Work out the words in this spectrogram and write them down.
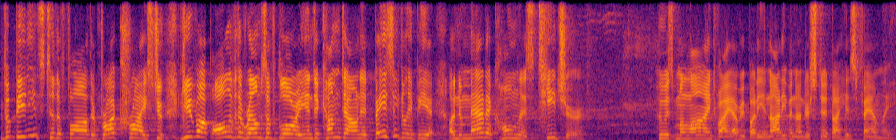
If obedience to the Father brought Christ to give up all of the realms of glory and to come down and basically be a, a nomadic, homeless teacher who is maligned by everybody and not even understood by his family,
